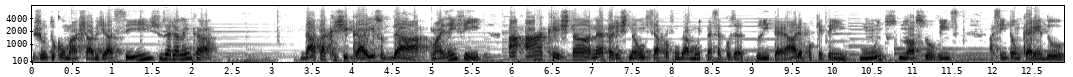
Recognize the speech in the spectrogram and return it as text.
junto com Machado de Assis e José de Alencar. Dá para criticar isso? Dá, mas enfim, a, a questão, né, para a gente não se aprofundar muito nessa coisa literária, porque tem muitos dos nossos ouvintes assim estão querendo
